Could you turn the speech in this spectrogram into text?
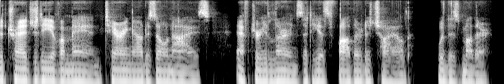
the tragedy of a man tearing out his own eyes after he learns that he has fathered a child with his mother.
